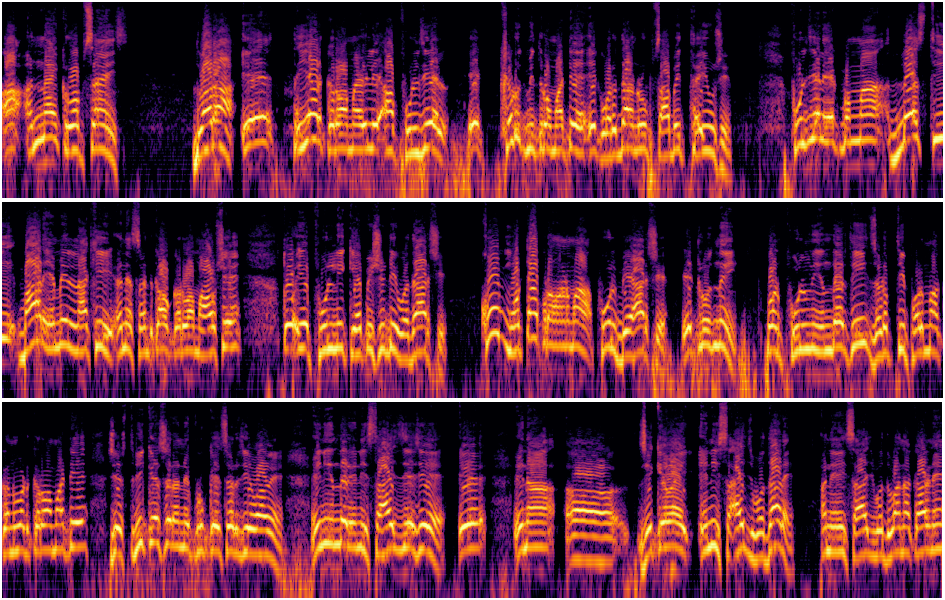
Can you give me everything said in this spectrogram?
આ અન્નાય ક્રોપ સાયન્સ દ્વારા એ તૈયાર કરવામાં આવેલી આ ફૂલજેલ એ ખેડૂત મિત્રો માટે એક વરદાનરૂપ સાબિત થયું છે. ફૂલજેલ એક દસથી બાર એમએલ નાખી અને છંટકાવ કરવામાં આવશે તો એ ફૂલની કેપેસિટી વધારશે. ખૂબ મોટા પ્રમાણમાં ફૂલ બેહારશે એટલું જ નહીં, પણ ફૂલની અંદરથી ઝડપથી ફળમાં કન્વર્ટ કરવા માટે જે સ્ત્રીકેસર અને ફ્રુકેસર જે આવે એની અંદર એની સાઇઝ જે છે, એ એના જે કહેવાય, એની સાઇઝ વધારે અને એ સાઇઝ વધવાના કારણે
